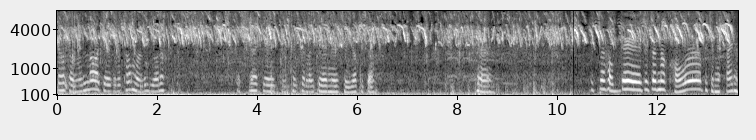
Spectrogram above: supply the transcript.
cho thằng nó lo chè cô thông mà đi vô nó. Nó chè cô thịt cho lại chè này thì ra cô chè cái hộp đê cái chân nó khổ bây giờ nó cái này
